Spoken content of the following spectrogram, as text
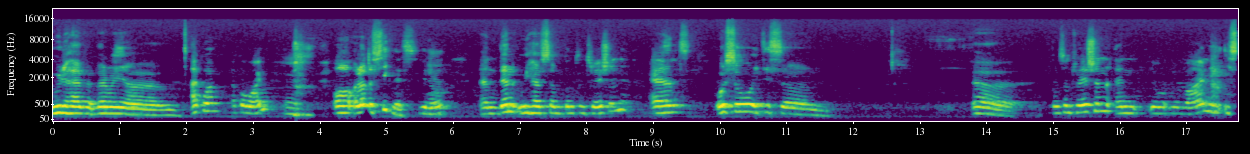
you will have a very um, aqua, aqua wine, or a lot of sickness, you know. And then we have some concentration, and also it is um, uh, concentration, and your, your wine is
